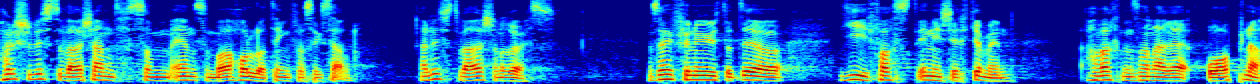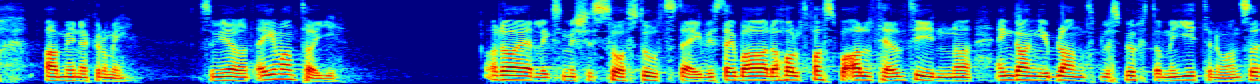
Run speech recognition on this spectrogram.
har ikke lyst til å være kjent som en som bare holder ting for seg selv. Jeg har lyst til å være sjenerøs. Og så har jeg funnet ut at det å gi fast inn i kirken min har vært en sånn åpner av min økonomi. Som gjør at jeg er vant til å gi. Og da er det liksom ikke så stort steg. Hvis jeg bare hadde holdt fast på alt hele tiden og en gang iblant ble spurt om å gi til noen, så,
